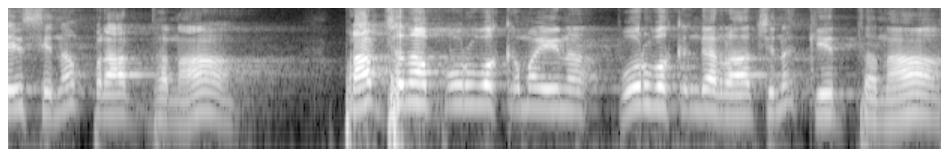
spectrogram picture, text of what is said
చేసిన ప్రార్థన. ప్రార్థనా పూర్వకమైన పూర్వకంగా రాసిన కీర్తన.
